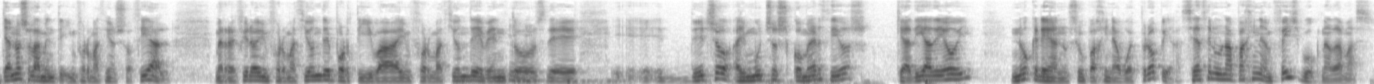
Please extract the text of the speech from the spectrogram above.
ya no solamente información social, me refiero a información deportiva, información de eventos, de... Eh, de hecho, hay muchos comercios que a día de hoy no crean su página web propia, se hacen una página en Facebook nada más.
